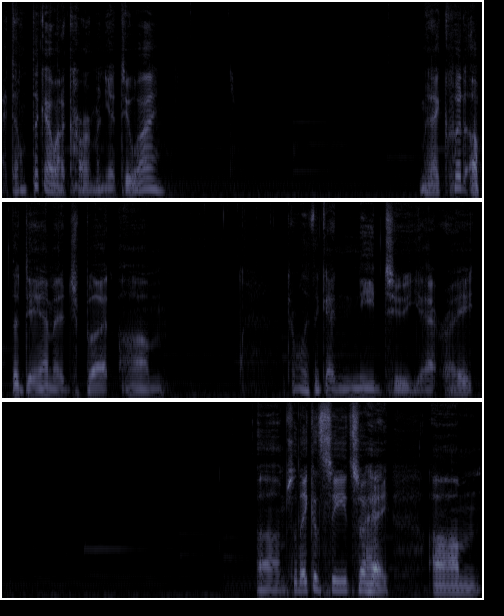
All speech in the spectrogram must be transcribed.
I don't think I want a Carmine yet, do I? I mean, I could up the damage, but um, I don't really think I need to yet, right? Um, so they concede. So hey, um,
